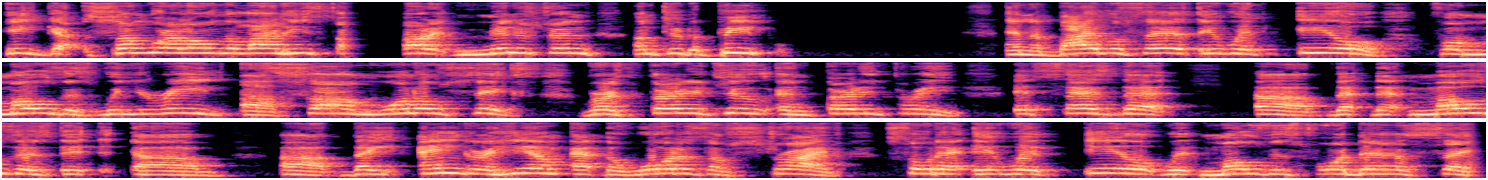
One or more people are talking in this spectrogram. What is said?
he got somewhere along the line he started ministering unto the people. And the Bible says it went ill for Moses. When you read uh, Psalm 106, verse 32 and 33, it says that uh, that that Moses it, um, uh, they anger him at the waters of strife, so that it would ill with Moses for their sake.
